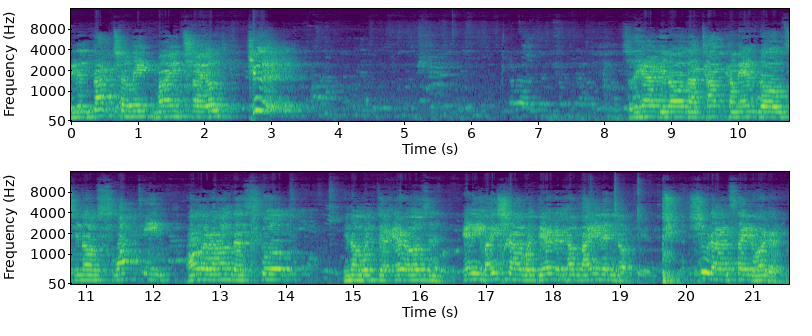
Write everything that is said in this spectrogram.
and indoctrinate my child, kill it! So they had, you know, the top commandos, you know, SWAT team all around the school, you know, with their arrows and any Vaishnava would dare to come by and, you know, shoot on sight order.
